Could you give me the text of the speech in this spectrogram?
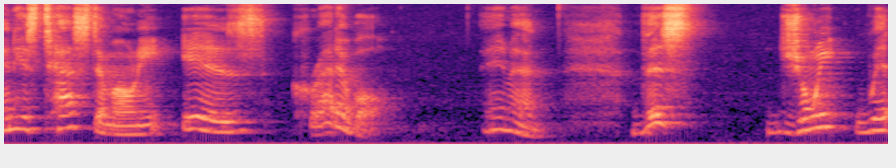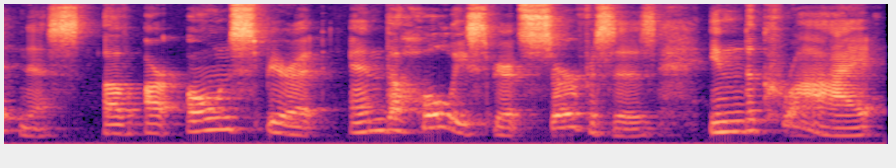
And his testimony is credible. Amen. This joint witness of our own spirit and the Holy Spirit surfaces in the cry,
